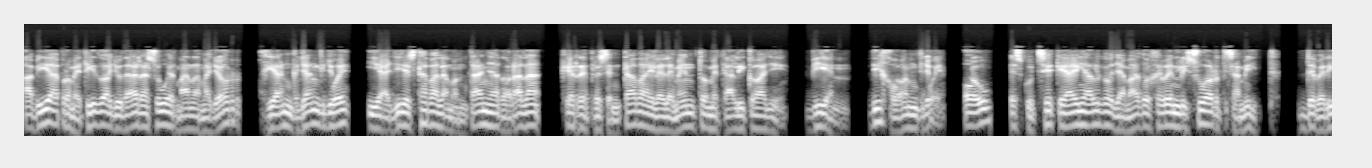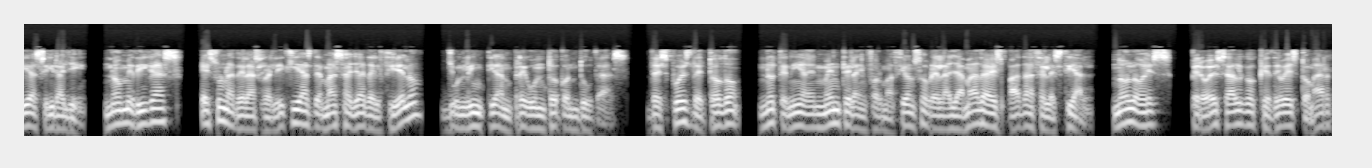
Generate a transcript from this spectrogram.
había prometido ayudar a su hermana mayor, Jiang Yang Yue, y allí estaba la montaña dorada, que representaba el elemento metálico allí. Bien, dijo Ong Yue. Oh, escuché que hay algo llamado Heavenly Sword Summit. Deberías ir allí. No me digas, ¿es una de las reliquias de más allá del cielo? Yun Lintian preguntó con dudas. Después de todo, no tenía en mente la información sobre la llamada espada celestial. No lo es, pero es algo que debes tomar,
